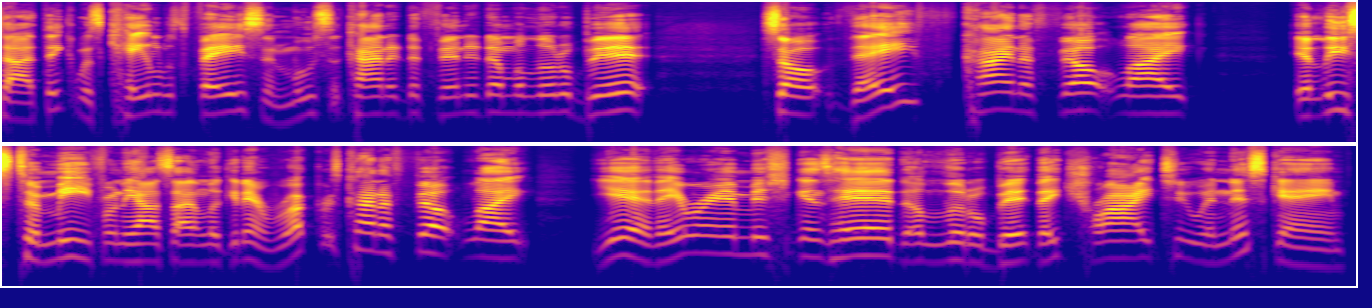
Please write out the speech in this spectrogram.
to I think it was Caleb's face and Moussa kind of defended him a little bit. So they kind of felt like, at least to me from the outside looking in, Rutgers kind of felt like, yeah, they were in Michigan's head a little bit. They tried to in this game.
